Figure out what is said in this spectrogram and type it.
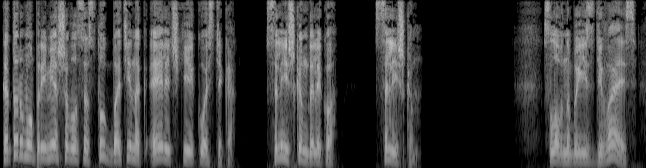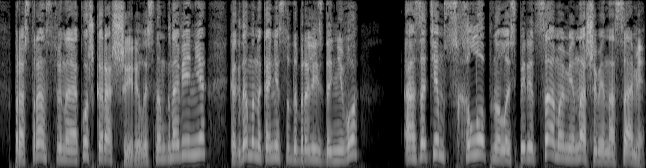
которому примешивался стук ботинок Элечки и Костика. Слишком далеко. Слишком. Словно бы издеваясь, пространственное окошко расширилось на мгновение, когда мы наконец-то добрались до него, а затем схлопнулось перед самыми нашими носами.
